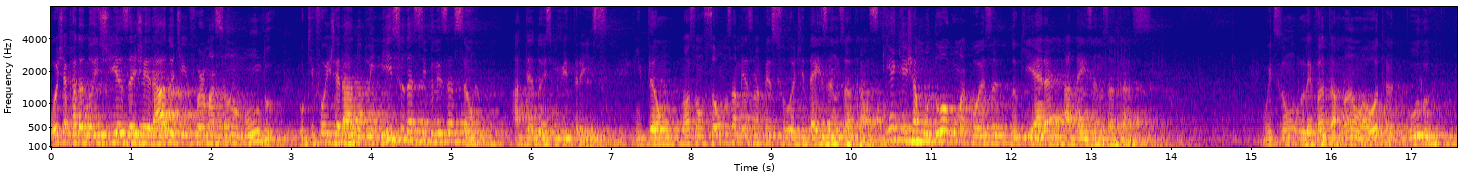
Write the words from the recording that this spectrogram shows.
Hoje, a cada dois dias, é gerado de informação no mundo o que foi gerado do início da civilização até 2003. Então, nós não somos a mesma pessoa de 10 anos atrás. Quem aqui já mudou alguma coisa do que era há 10 anos atrás? Muitos um levanta a mão, a outra pulo.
